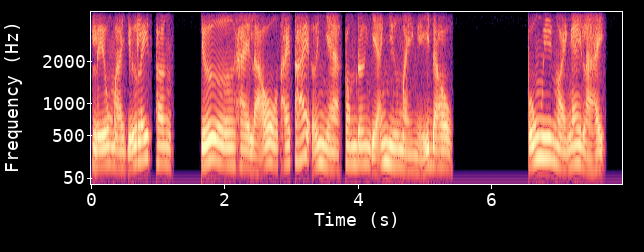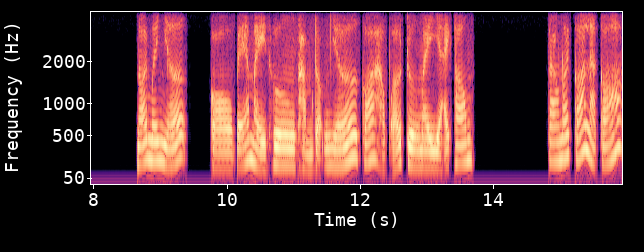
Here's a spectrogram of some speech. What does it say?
liệu mà giữ lấy thân, chứ hai lão thái thái ở nhà không đơn giản như mày nghĩ đâu. Vũ Nguyên ngồi ngay lại. Nói mới nhớ, cô bé mày thương thầm trộm nhớ có học ở trường mày dạy không? Tao nói có là có.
